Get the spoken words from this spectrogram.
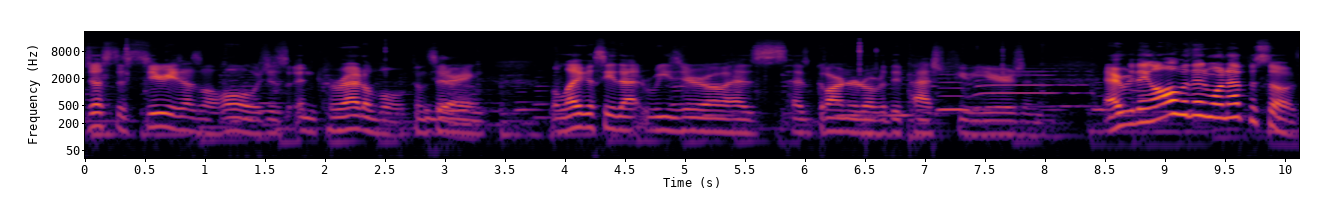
just the series as a whole which is incredible considering the legacy that ReZero has has garnered over the past few years and everything all within one episode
